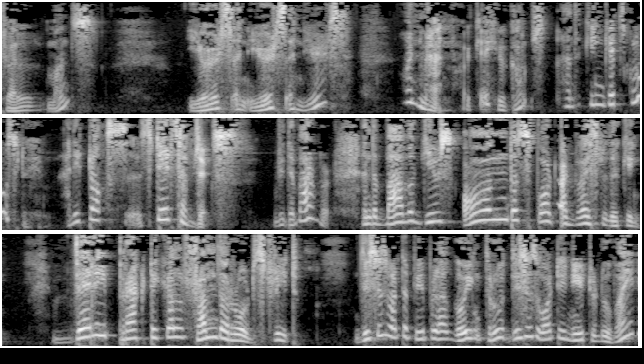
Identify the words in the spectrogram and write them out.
12 months, years and years and years. One man, okay, he comes and the king gets close to him and he talks uh, state subjects with the barber. And the barber gives on the spot advice to the king. Very practical from the road, street. This is what the people are going through. This is what you need to do. Why?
